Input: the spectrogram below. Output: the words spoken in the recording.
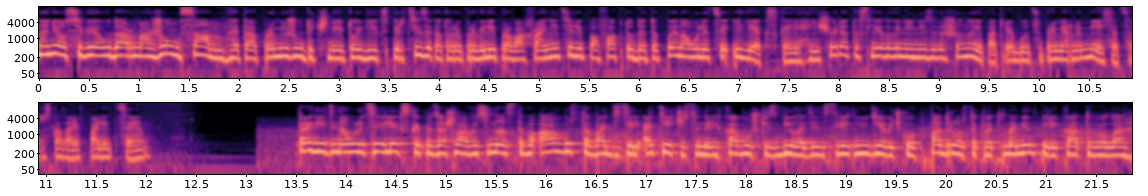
Нанес себе удар ножом сам. Это промежуточные итоги экспертизы, которые провели правоохранители по факту ДТП на улице Илекской. Еще ряд исследований не завершены, потребуется примерно месяц, рассказали в полиции. Трагедия на улице Элекской произошла 18 августа. Водитель отечественной легковушки сбил 11-летнюю девочку. Подросток в этот момент перекатывала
